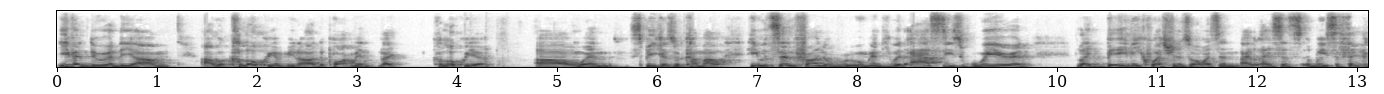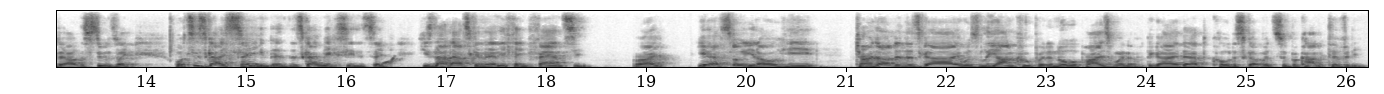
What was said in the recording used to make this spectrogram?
even during the um, our colloquium, you know, our department like colloquia, uh, when speakers would come out, he would sit in front of the room and he would ask these weird, like baby questions almost. And I, I said, we used to think about the students like, what's this guy saying? This guy makes it like he's not asking anything fancy, right? Yeah. So you know, he turned out that this guy was Leon Cooper, the Nobel Prize winner, the guy that co-discovered superconductivity.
